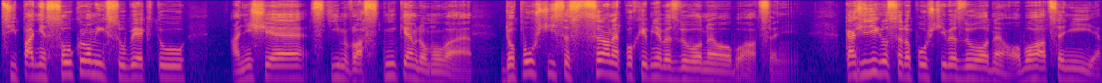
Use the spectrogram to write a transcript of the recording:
případně soukromých subjektů, aniž je s tím vlastníkem domové, dopouští se zcela nepochybně bezdůvodného obohacení. Každý, kdo se dopouští bezdůvodného obohacení, je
